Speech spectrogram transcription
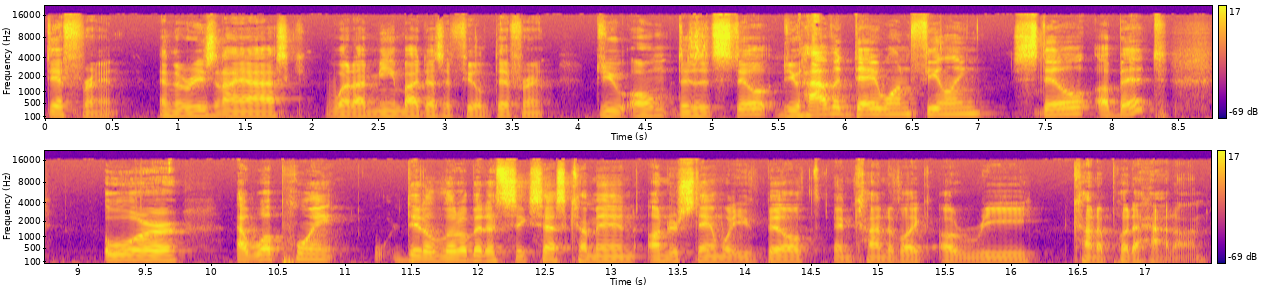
different? And the reason I ask what I mean by does it feel different, do you does it still do you have a day one feeling still a bit? Or at what point did a little bit of success come in, understand what you've built and kind of like a re kind of put a hat on?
